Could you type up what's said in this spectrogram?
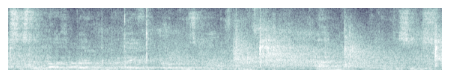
assisted by player number 8, Korolinski Film. Time 26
